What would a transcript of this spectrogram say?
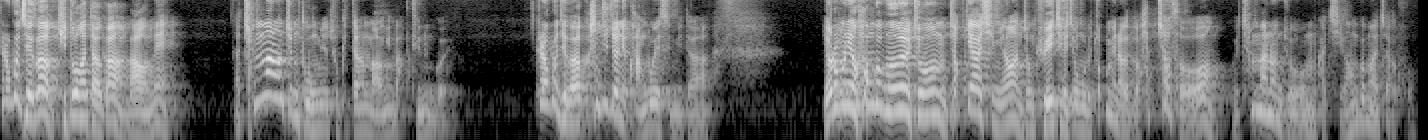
그래고 제가 기도하다가 마음에 천만 원쯤 도우면 좋겠다는 마음이 막 드는 거예요. 그래고 제가 한 주 전에 광고했습니다. 여러분이 헌금을 좀 적게 하시면 좀 교회 재정으로 조금이라도 합쳐서 천만 원 좀 같이 헌금하자고.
